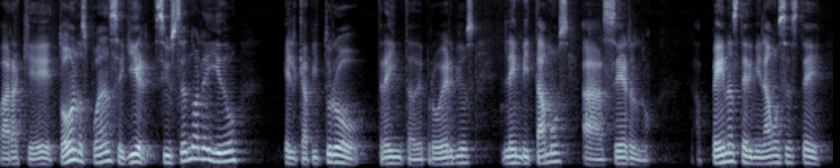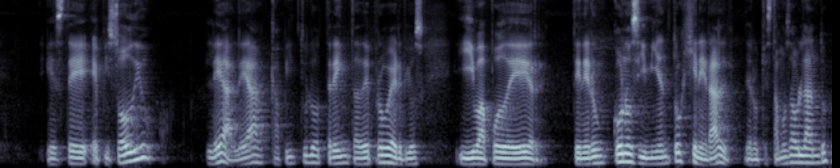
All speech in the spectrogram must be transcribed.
para que todos nos puedan seguir. Si usted no ha leído el capítulo 30 de Proverbios, le invitamos a hacerlo. Apenas terminamos este, este episodio, lea, lea capítulo 30 de Proverbios y va a poder tener un conocimiento general de lo que estamos hablando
